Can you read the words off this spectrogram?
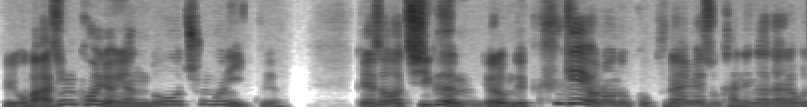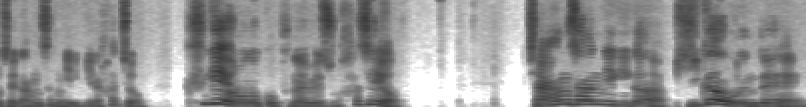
그리고 마진콜 영향도 충분히 있고요. 그래서 지금 여러분들 크게 열어놓고 분할 매수 가능하다라고 제가 항상 얘기를 하죠. 크게 열어놓고 분할 매수 하세요. 제가 항상 하는 얘기가 비가 오는데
